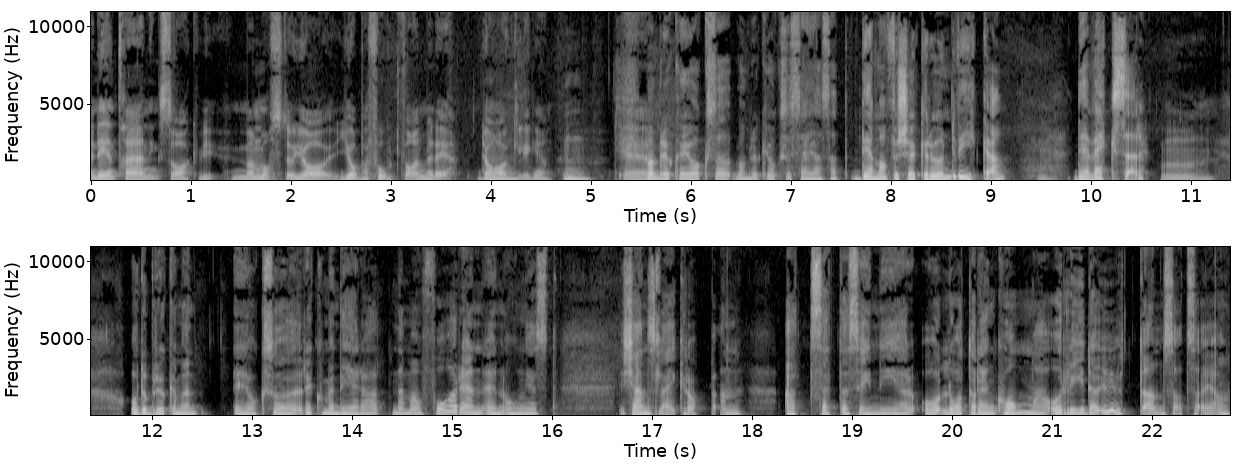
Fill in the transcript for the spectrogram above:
Men det är en träningssak. Man måste, och jag jobbar fortfarande med det dagligen. Mm. Mm. Man brukar ju också, man brukar också säga så att det man försöker undvika, mm. det växer. Mm. Och då brukar man eh, också rekommendera att när man får en, en ångestkänsla i kroppen, att sätta sig ner och låta den komma och rida ut den så att säga.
